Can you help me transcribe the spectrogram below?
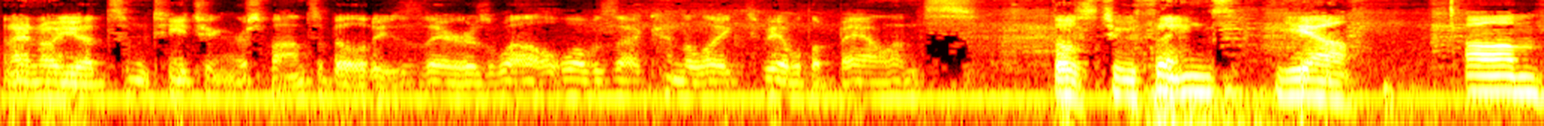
And I know you had some teaching responsibilities there as well. What was that kind of like to be able to balance those two things? Yeah. Um,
